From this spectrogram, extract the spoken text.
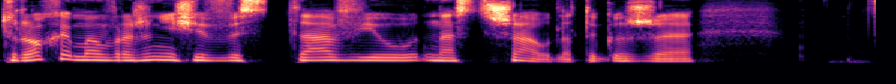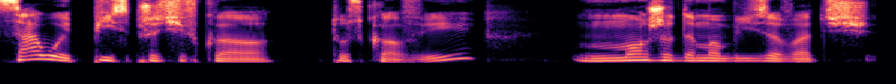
trochę mam wrażenie się wystawił na strzał, dlatego że cały PiS przeciwko Tuskowi może demobilizować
